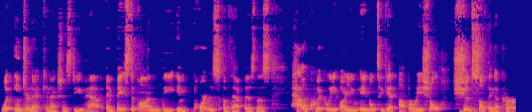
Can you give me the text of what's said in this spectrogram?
What internet connections do you have? And based upon the importance of that business, how quickly are you able to get operational should something occur?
